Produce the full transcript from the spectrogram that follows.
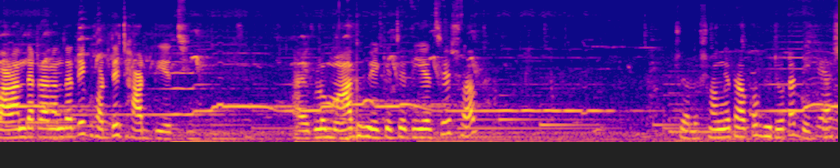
বারান্দা টারান্দা দিয়ে ঘর দিয়ে ঝাড় দিয়েছি। আর এগুলো মা ধুয়ে কেচে দিয়েছে সব। চলো সঙ্গে থাকো, ভিডিওটা দেখে আস।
